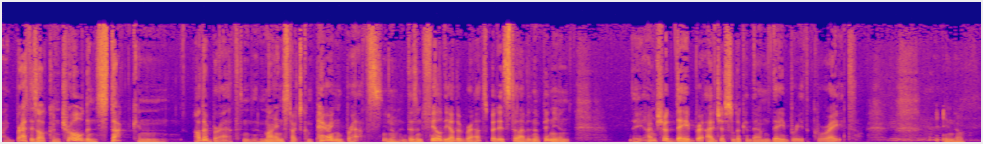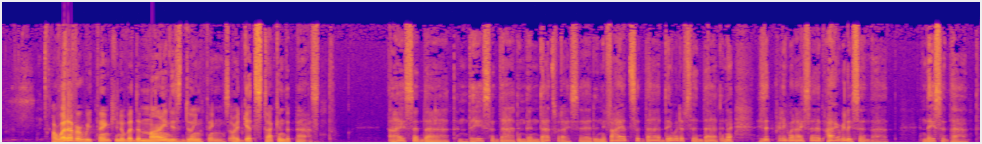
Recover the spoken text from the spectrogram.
my breath is all controlled and stuck, and other breaths, and the mind starts comparing breaths. You know, it doesn't feel the other breaths, but it still has an opinion. They, I'm sure they breathe. I just look at them; they breathe great. You know, or whatever we think. You know, but the mind is doing things, or it gets stuck in the past. I said that, and they said that, and then that's what I said. And if I had said that, they would have said that. And I, is it really what I said? I really said that, and they said that.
